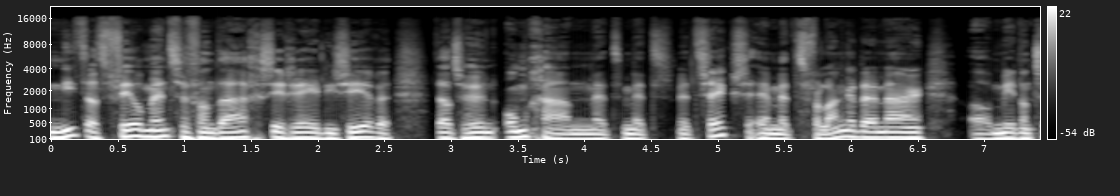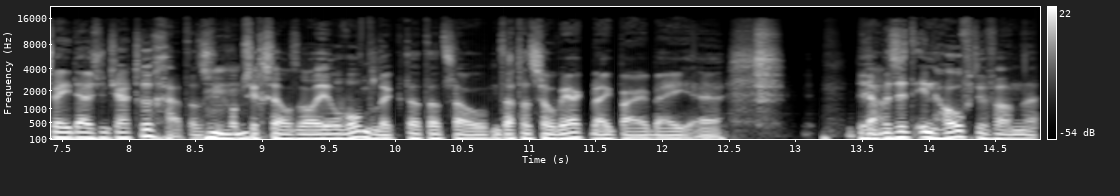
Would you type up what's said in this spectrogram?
niet dat veel mensen vandaag zich realiseren dat hun omgaan met, met, met seks en met verlangen daarnaar al meer dan 2000 jaar teruggaat. Dat is natuurlijk Mhm. op zichzelf wel heel wonderlijk dat dat zo, dat dat zo werkt blijkbaar bij. eh, ja, Ja. we zitten in hoofden van. eh.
